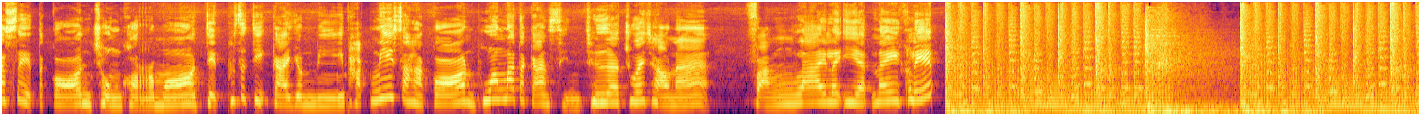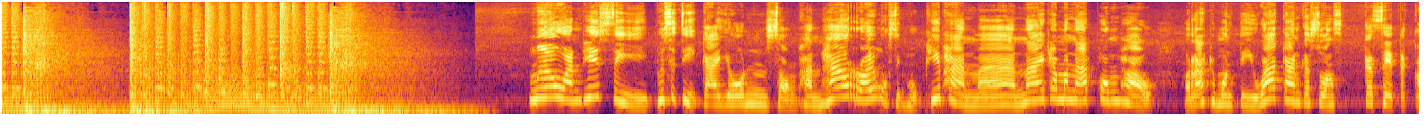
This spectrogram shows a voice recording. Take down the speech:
กษตรกรชงคอรมอ7พฤศจิกายนนี้ พักหนี้สหกรณ์พ่วงมาตรการสินเชื่อช่วยชาวนาฟังรายละเอียดในคลิปเมื่อวันที่ 4 พฤศจิกายน 2566 ที่ผ่านมา นายธรรมนัฐพมเผ่า รัฐมนตรีว่าการกระทรวงเกษตรก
